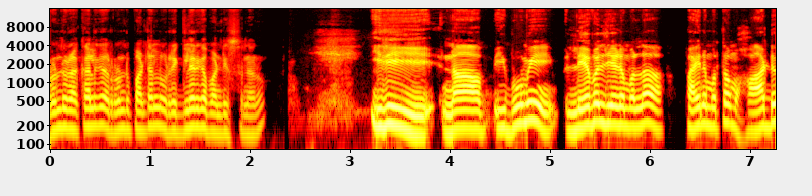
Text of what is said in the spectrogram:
రెండు రకాలుగా రెండు పంటలను రెగ్యులర్గా పండిస్తున్నాను. ఇది నా ఈ భూమి లేబుల్ చేయడం వల్ల పైన మొత్తం హార్డ్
